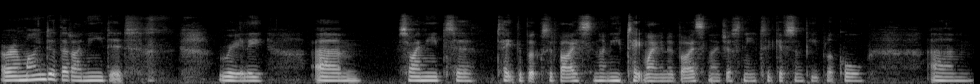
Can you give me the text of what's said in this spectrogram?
a reminder that I needed really um, so I need to take the book's advice and I need to take my own advice and I just need to give some people a call. Um,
